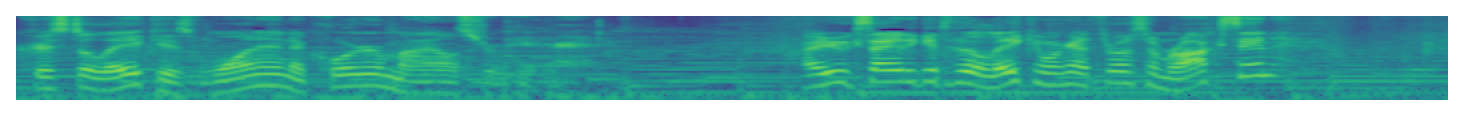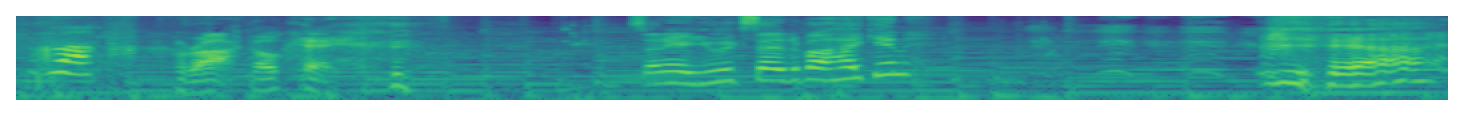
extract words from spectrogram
Crystal Lake is one and a quarter miles from here. Are you excited to get to the lake and we're gonna throw some rocks in? Rock. Rock, okay. Sonny, are you excited about hiking? Yeah.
